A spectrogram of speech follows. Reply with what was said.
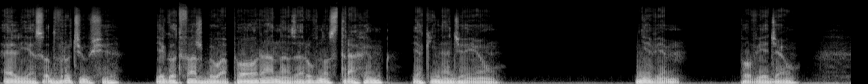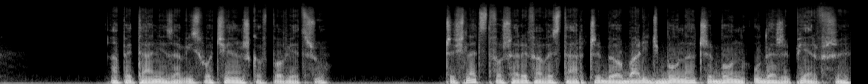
Elias odwrócił się. Jego twarz była poorana zarówno strachem, jak i nadzieją. Nie wiem, powiedział, a pytanie zawisło ciężko w powietrzu. Czy śledztwo szeryfa wystarczy, by obalić Buna, czy Bun uderzy pierwszy,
